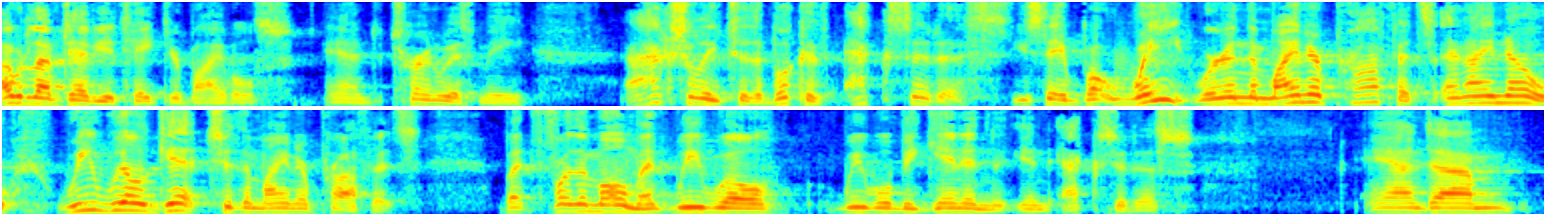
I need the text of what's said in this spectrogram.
I would love to have you take your Bibles and turn with me actually to the book of Exodus. You say, but wait, we're in the minor prophets. And I know we will get to the minor prophets. But for the moment, we will, we will begin in, in Exodus. And um,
